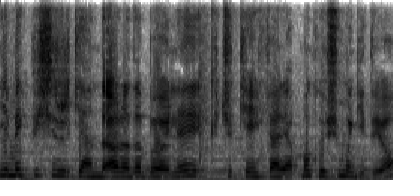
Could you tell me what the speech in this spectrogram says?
Yemek pişirirken de arada böyle küçük keyifler yapmak hoşuma gidiyor.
